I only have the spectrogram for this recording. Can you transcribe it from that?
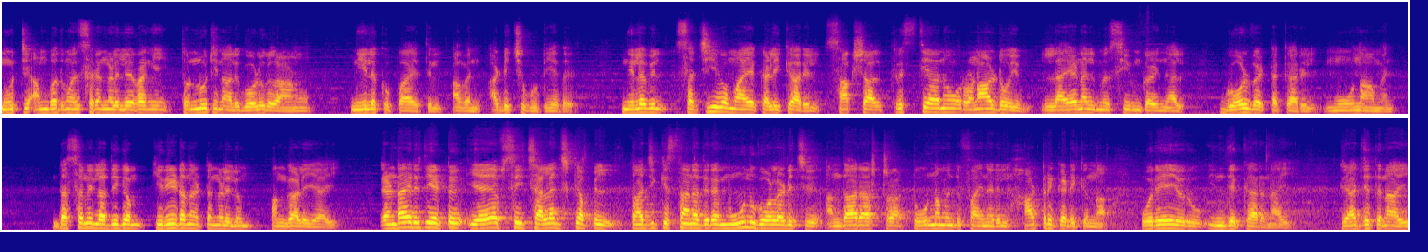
നൂറ്റി അമ്പത് മത്സരങ്ങളിൽ ഇറങ്ങി തൊണ്ണൂറ്റിനാല് ഗോളുകളാണ് നീലക്കുപ്പായത്തിൽ അവൻ അടിച്ചുകൂട്ടിയത്. നിലവിൽ സജീവമായ കളിക്കാരിൽ സാക്ഷാൽ ക്രിസ്ത്യാനോ റൊണാൾഡോയും ലയണൽ മെസ്സിയും കഴിഞ്ഞാൽ ഗോൾ വേട്ടക്കാരിൽ മൂന്നാമൻ. ഡസനിലധികം കിരീട നേട്ടങ്ങളിലും പങ്കാളിയായി. രണ്ടായിരത്തി എട്ട് എ എഫ് സി ചലഞ്ച് കപ്പിൽ താജിക്കിസ്ഥാനെതിരെ മൂന്ന് ഗോളടിച്ച് അന്താരാഷ്ട്ര ടൂർണമെന്റ് ഫൈനലിൽ ഹാട്രിക് അടിക്കുന്ന ഒരേയൊരു ഇന്ത്യക്കാരനായി. രാജ്യത്തിനായി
